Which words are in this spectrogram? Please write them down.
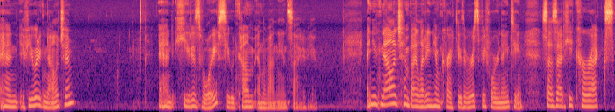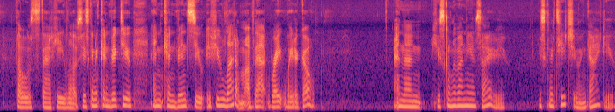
And if you would acknowledge him and heed his voice, he would come and live on the inside of you. And you acknowledge him by letting him correct you. The verse before 19 says that he corrects those that he loves. He's going to convict you and convince you if you let him of that right way to go. And then He's going to live on the inside of you. He's going to teach you and guide you.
